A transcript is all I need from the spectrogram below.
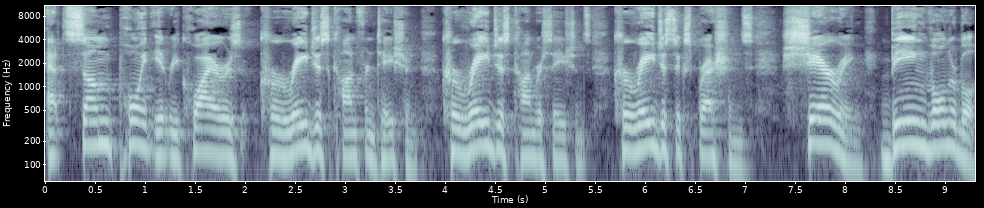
At some point, it requires courageous confrontation, courageous conversations, courageous expressions, sharing, being vulnerable,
